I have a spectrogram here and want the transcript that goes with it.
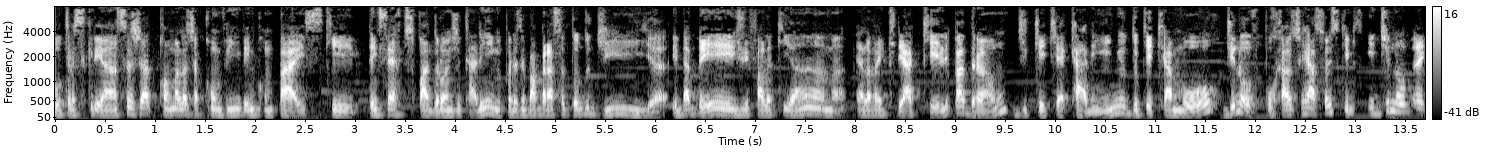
Outras crianças, já como elas já convivem com pais que têm certos padrões de carinho, por exemplo, abraça todo dia e dá beijo e fala que ama, ela vai criar aquele padrão de que que é carinho, do que que é amor, de novo, por causa de reações químicas. E de novo, é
